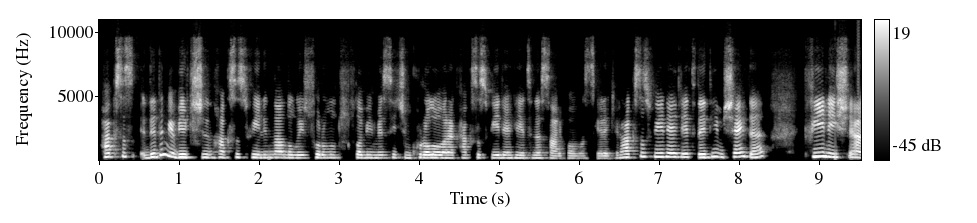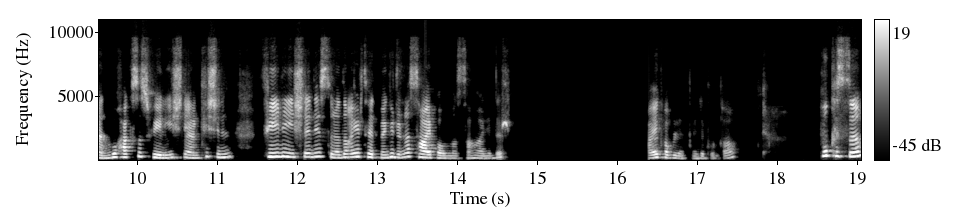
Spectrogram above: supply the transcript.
Haksız dedim ya bir kişinin haksız fiilinden dolayı sorumlu tutulabilmesi için kural olarak haksız fiil ehliyetine sahip olması gerekir. Haksız fiil ehliyeti dediğim şey de fiili işleyen, bu haksız fiili işleyen kişinin fiili işlediği sırada ayırt etme gücüne sahip olması halidir. Kabul etmedi burada. Bu kısım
